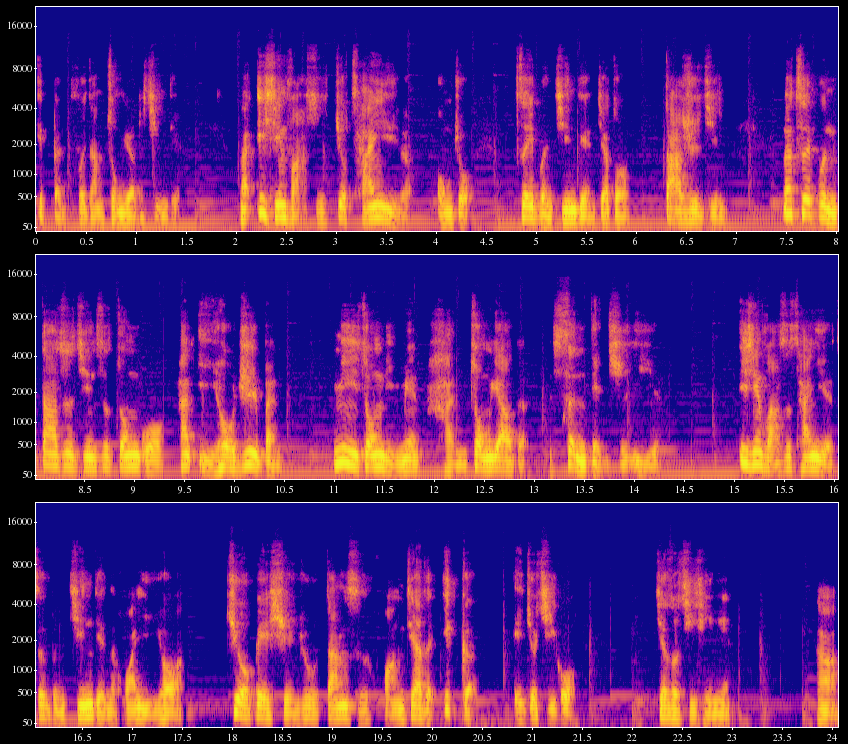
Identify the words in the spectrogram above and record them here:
一本非常重要的经典，那一行法师就参与了工作。这一本经典叫做《大日经》，那这本《大日经》是中国和以后日本密宗里面很重要的圣典之一啊。一行法师参与了这本经典的翻译以后啊，就被选入当时皇家的一个研究机构，叫做七贤院。啊，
